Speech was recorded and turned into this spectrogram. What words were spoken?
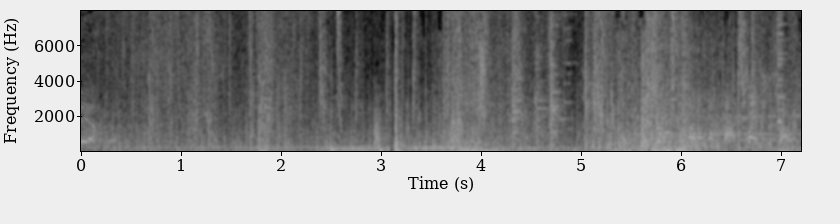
Merda! Pronto para atacar. Quais os alvos?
